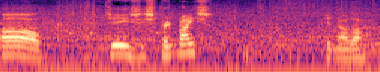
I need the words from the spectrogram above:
Oh, jeez, sprint race. Didn't know that.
